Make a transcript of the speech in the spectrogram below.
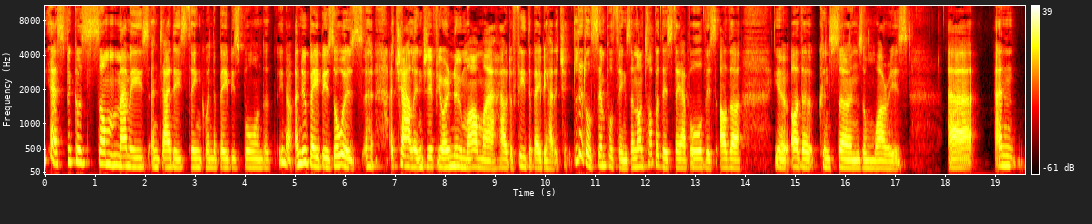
Yes, because some mammies and daddies think when the baby's born that, you know, a new baby is always a, a challenge if you're a new mama, how to feed the baby, how to ch- little simple things. And on top of this, they have all this other, you know, other concerns and worries. Uh, and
